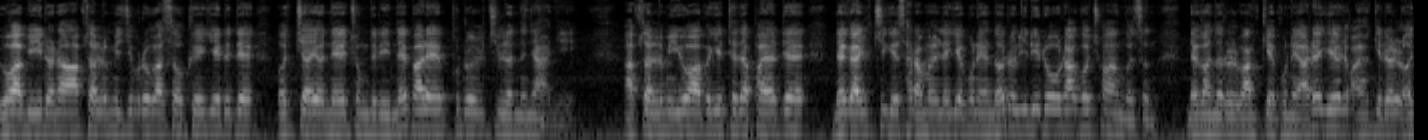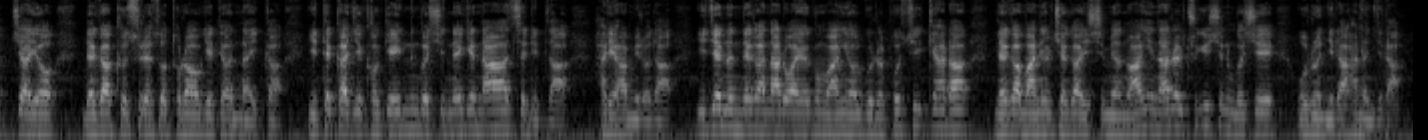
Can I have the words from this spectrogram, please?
요압이 일어나 압살롬이 집으로 가서 그에게 이르되 어찌하여 내 종들이 내 발에 불을 질렀느냐 하니? 압살롬이 요압에게 대답하여되 내가 일찍이 사람을 내게 보내 너를 이리로 오라고 청한 것은 내가 너를 왕께 보내 아래게 하기를 어찌하여 내가 그 술에서 돌아오게 되었나이까? 이때까지 거기에 있는 것이 내게 나았으리다. 하려 함이로다. 이제는 내가 나로 하여금 왕의 얼굴을 볼 수 있게 하라. 내가 만일 죄가 있으면 왕이 나를 죽이시는 것이 옳으니라 하는지라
